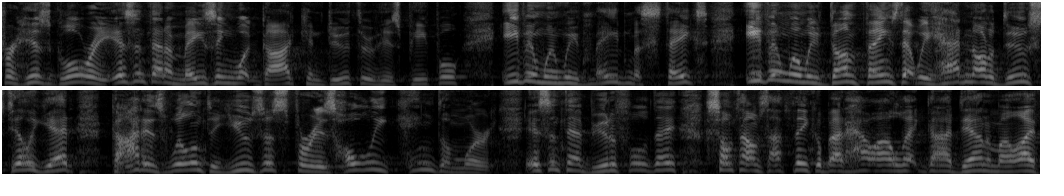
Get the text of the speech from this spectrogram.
for His glory. Isn't that amazing what God can do through His people? Even when we've made mistakes, even when we've done things that we hadn't ought to do, still yet, God is willing to use us for His holy kingdom work. Isn't that beautiful today? Sometimes I think about how I let God down in my life,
